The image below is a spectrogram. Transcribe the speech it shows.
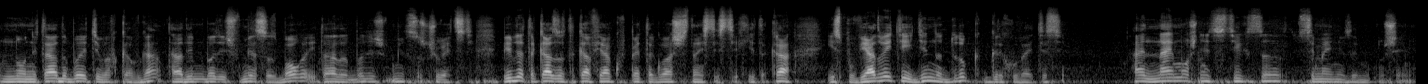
но не трябва да бъдете в къвга, трябва да бъдеш в мир с Бога и трябва да бъдеш в мир с човеците. Библията казва така в Яков 5 глава 16 стих. И така, изповядвайте един на друг греховете си. Това е най-мощният стих за семейни взаимоотношения.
